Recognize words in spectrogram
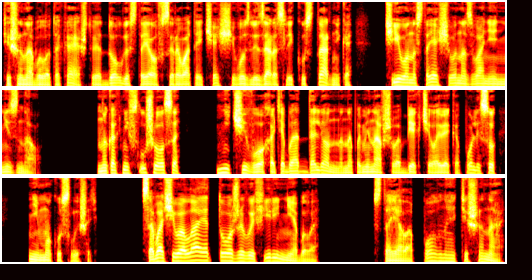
Тишина была такая, что я долго стоял в сыроватой чаще возле зарослей кустарника, чьего настоящего названия не знал. Но как не вслушивался, ничего, хотя бы отдаленно напоминавшего бег человека по лесу, не мог услышать. Собачьего лая тоже в эфире не было стояла полная тишина,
